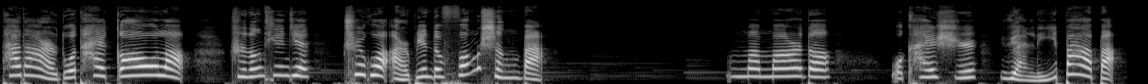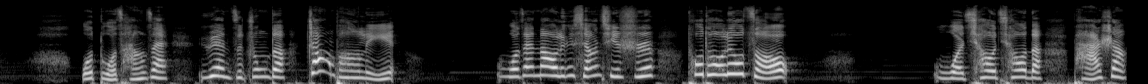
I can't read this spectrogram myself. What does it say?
他的耳朵太高了，只能听见吹过耳边的风声吧。慢慢的，我开始远离爸爸。我躲藏在院子中的帐篷里，我在闹铃响起时偷偷溜走。我悄悄地爬上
